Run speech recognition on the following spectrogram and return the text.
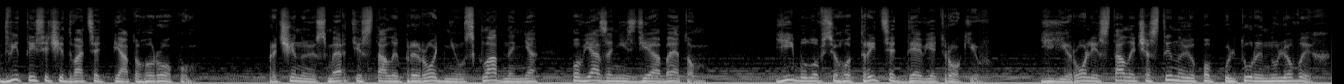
2025 року. Причиною смерті стали природні ускладнення, пов'язані з діабетом. Їй було всього 39 років. Її ролі стали частиною попкультури нульових,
